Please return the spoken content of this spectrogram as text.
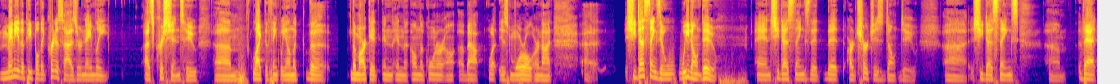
many of the people that criticize her, namely us Christians who um, like to think we own the the the market in in the on the corner uh, about what is moral or not. Uh, she does things that we don't do, and she does things that that our churches don't do. Uh, she does things um, that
